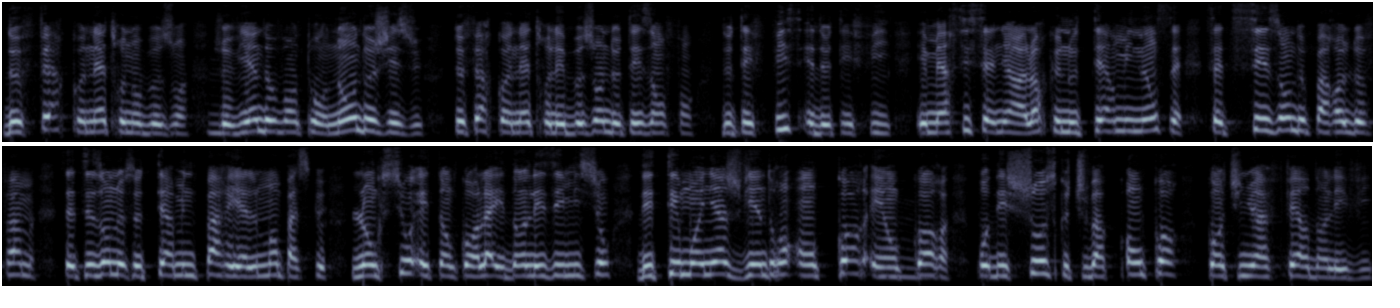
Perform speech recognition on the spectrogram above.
de faire connaître nos besoins. Je viens devant toi au nom de Jésus, de faire connaître les besoins de tes enfants, de tes fils et de tes filles. Et merci, Seigneur, alors que nous terminons ce- cette saison de parole de femme, cette saison ne se termine pas réellement parce que l'onction est encore là et dans les émissions, des témoignages viendront encore et encore pour des choses que tu vas encore continuer à faire dans les vies.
